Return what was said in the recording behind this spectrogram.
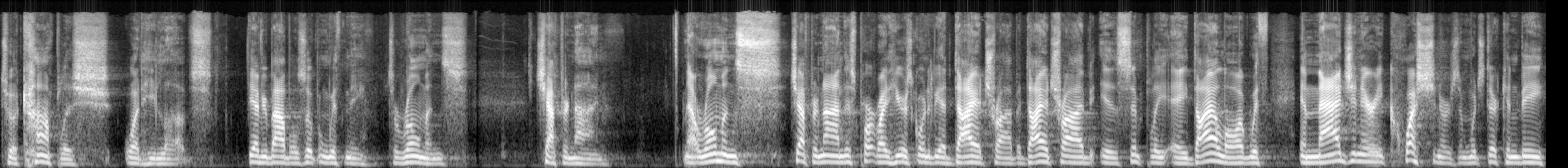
to accomplish what he loves. If you have your Bibles, open with me to Romans chapter 9. Now, Romans chapter 9, this part right here is going to be a diatribe. A diatribe is simply a dialogue with imaginary questioners in which there can be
